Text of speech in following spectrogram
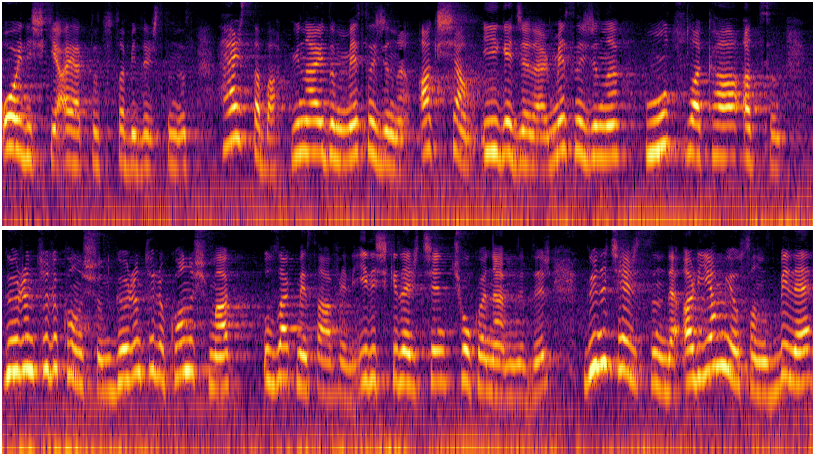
o ilişkiyi ayakta tutabilirsiniz. Her sabah günaydın mesajını, akşam iyi geceler mesajını mutlaka atın. Görüntülü konuşun. Görüntülü konuşmak uzak mesafeli ilişkiler için çok önemlidir. Gün içerisinde arayamıyorsanız bile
